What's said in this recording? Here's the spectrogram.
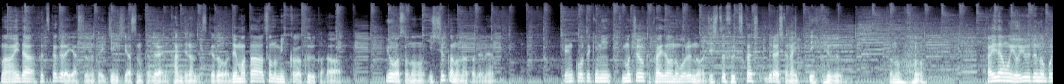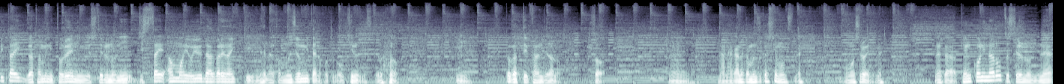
まあ間2日ぐらい休むか1日休むかぐらいの感じなんですけどでまたその3日が来るから要はその1週間の中でね健康的に気持ちよく階段を登れるのは実質2日ぐらいしかないっていう その階段を余裕で登りたいがためにトレーニングしてるのに実際あんま余裕で上がれないっていうねなんか矛盾みたいなことが起きるんですけど うん。とかっていう感じなの。そう。うん。まあなかなか難しいもんですね。面白いよね。なんか健康になろうとしてるのにね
